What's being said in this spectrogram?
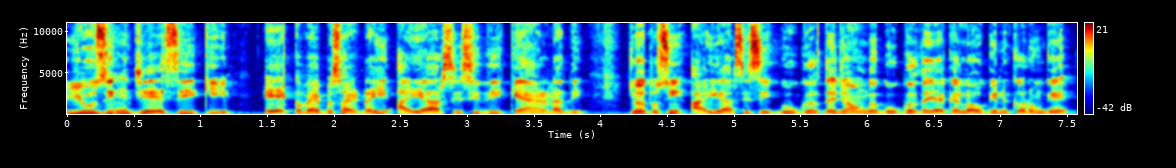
ਯੂਜ਼ਿੰਗ JC ਕੀ, ਇਹ ਇੱਕ ਵੈਬਸਾਈਟ ਹੈ IRCC ਦੀ ਕੈਨੇਡਾ ਦੀ। ਜੋ ਤੁਸੀਂ IRCC ਗੂਗਲ ਤੇ ਜਾਓਗੇ ਗੂਗਲ ਤੇ ਜਾ ਕੇ ਲੌਗਇਨ ਕਰੋਗੇ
